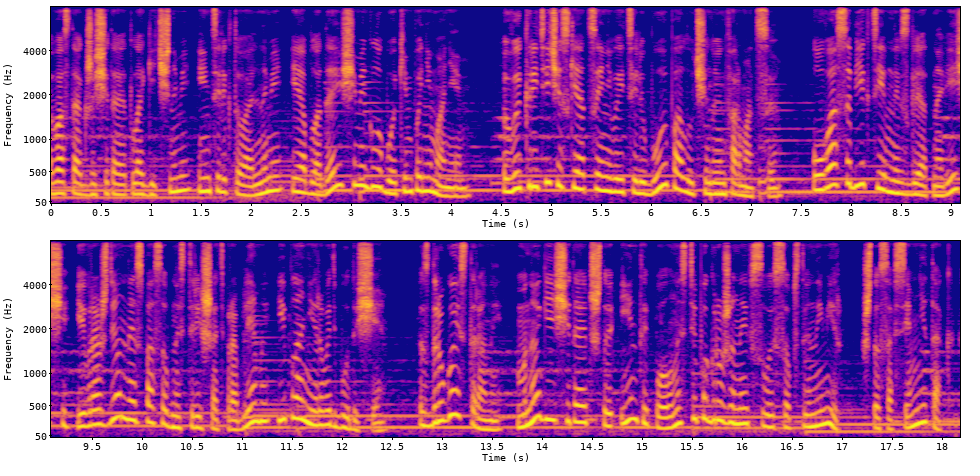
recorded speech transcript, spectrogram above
Вас также считают логичными, интеллектуальными и обладающими глубоким пониманием. Вы критически оцениваете любую полученную информацию. У вас объективный взгляд на вещи и врожденная способность решать проблемы и планировать будущее. С другой стороны, многие считают, что инты полностью погружены в свой собственный мир, что совсем не так.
